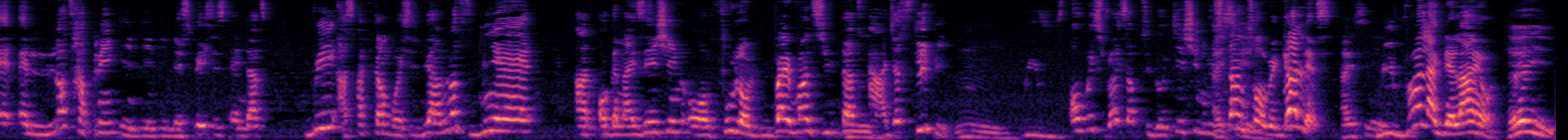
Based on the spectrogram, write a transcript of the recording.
a, a lot happening in, in, in the spaces, and that we as African voices, we are not near an organization or full of vibrant youth that Mm. are just sleeping. Mm. We always rise up to the occasion. We I stand tall regardless. I see. We run like the lion. Hey,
